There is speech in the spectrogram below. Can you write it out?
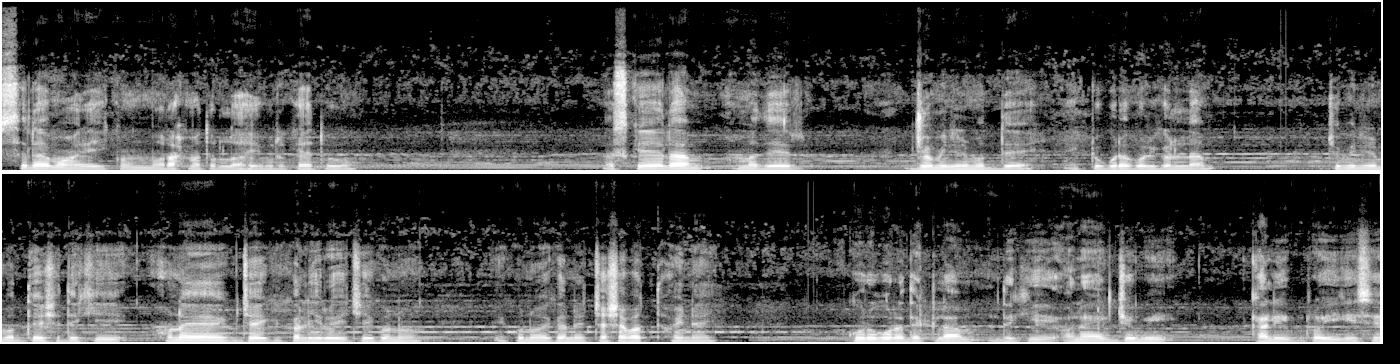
আসসালামু আলাইকুম রহমতুল্লাহ বরকাত আজকে এলাম আমাদের জমিনের মধ্যে, একটু ঘোরাঘুরি করলাম। জমিনের মধ্যে এসে দেখি অনেক জায়গা খালি রয়েছে এখনও এখনও এখানে চাষাবাদ হয় নাই। ঘুরে ঘুরে দেখলাম, দেখি অনেক জমি খালি রয়ে গেছে।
